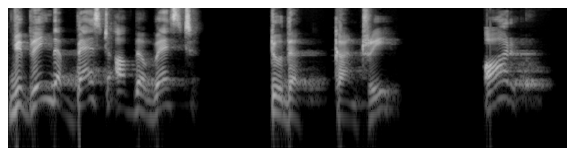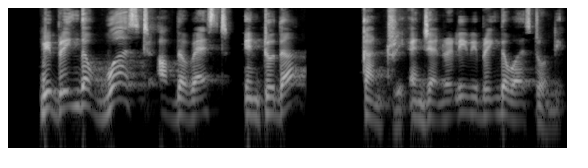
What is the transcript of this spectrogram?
we bring the best of the West to the country, or we bring the worst of the West into the country. And generally, we bring the worst only.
